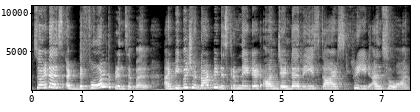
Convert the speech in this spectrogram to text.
So, it is a default principle and people should not be discriminated on gender, race, caste, creed and so on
